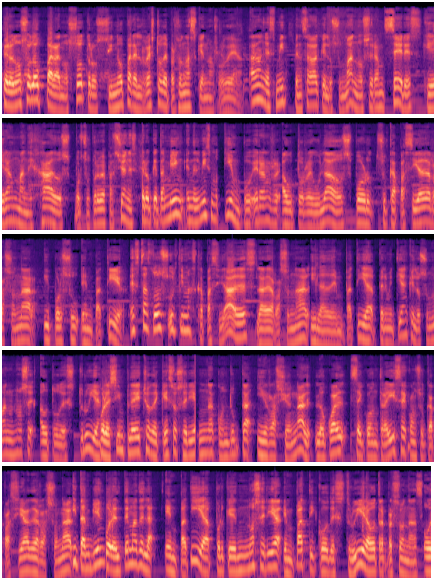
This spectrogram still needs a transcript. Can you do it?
pero no solo para nosotros, sino para el resto de personas que nos rodean. Adam Smith pensaba que los humanos eran seres que eran manejados por sus propias pasiones, pero que también en el mismo tiempo eran autorregulados por su capacidad de razonar y por su empatía. Estas dos últimas capacidades, la de razonar y la de empatía, permitían que los humanos no se autodestruyan por el simple hecho de que eso sería una conducta irracional, lo cual se contradice con su capacidad de razonar y también por el tema de la empatía, porque no sería empático destruir a otra persona o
